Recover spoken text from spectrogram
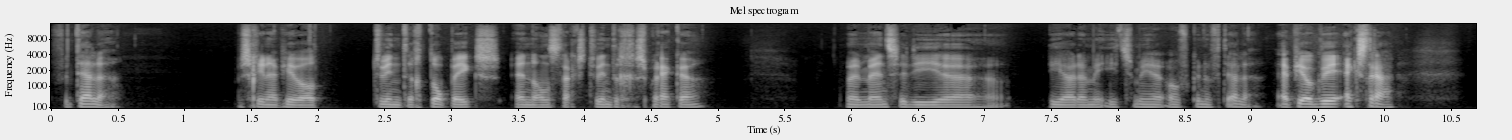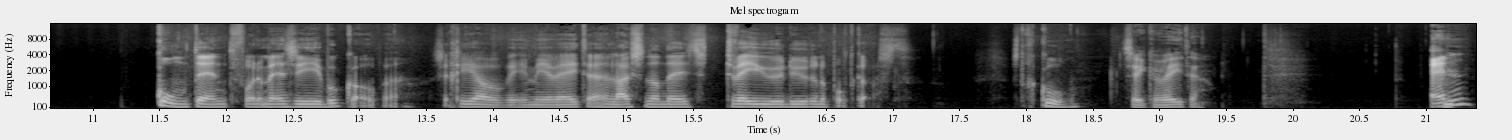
vertellen. Misschien heb je wel twintig topics en dan straks twintig gesprekken met mensen die, eh, die jou daarmee iets meer over kunnen vertellen. Heb je ook weer extra content voor de mensen die je boek kopen. Zeg je, yo, wil je meer weten? Luister dan deze twee uur durende podcast. is toch cool? Zeker weten. En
